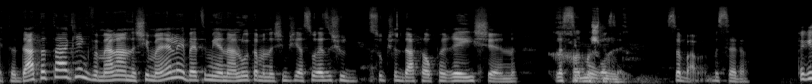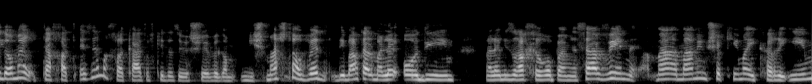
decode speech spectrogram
את ה data tagging, ומעל האנשים האלה בעצם ינהלו אותם אנשים שיעשו איזשהו סוג של data operation לסיפור הזה. סבבה, בסדר. תגיד, עומר, תחת איזה מחלקה התפקיד הזה יושב, וגם נשמע שאתה עובד, דיברת על מלא הודים, מלא מזרח אירופה, אני מנסה להבין מה, מה הממשקים העיקריים,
